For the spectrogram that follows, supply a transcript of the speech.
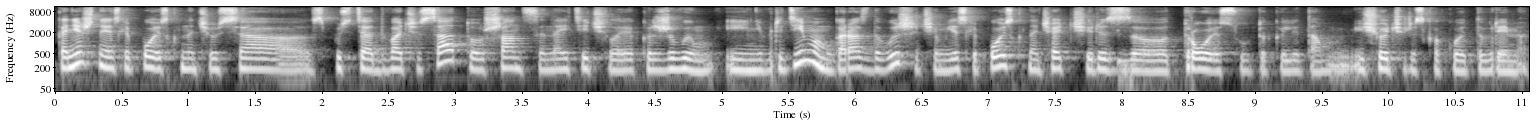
конечно, если поиск начался спустя 2 часа, то шансы найти человека живым и невредимым гораздо выше, чем если поиск начать через э, трое суток или там еще через какое-то время.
